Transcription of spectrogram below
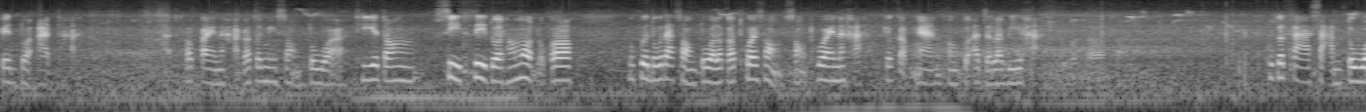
เป็นตัวอัดค่ะ อัดเข้าไปนะคะ ก็จะมีสองตัวที่ต้องสี่สี่ตัวทั้งหมด แล้วก็ลูกปืนตุ๊กตาสองตัวแล้วก็ถ้วยสองสองถ้วยนะคะ เกี่ยวกับงานของตัวอัจจารบีค่ะตุ๊กตาสามตัว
